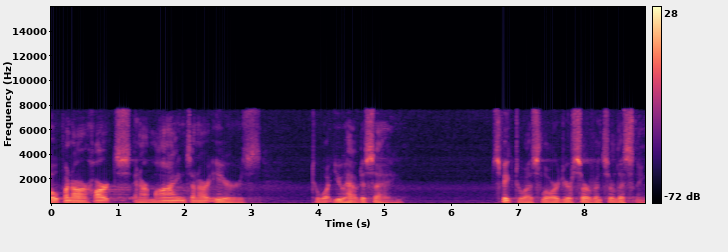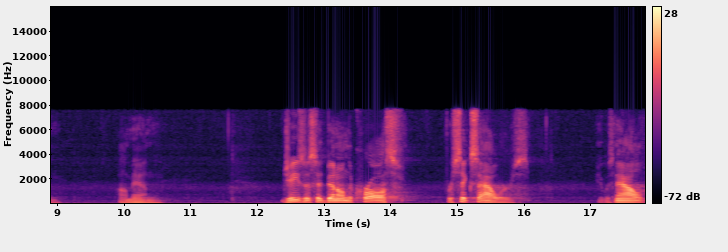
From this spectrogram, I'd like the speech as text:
open our hearts and our minds and our ears to what you have to say. Speak to us, Lord. Your servants are listening. Amen. Jesus had been on the cross for six hours. It was now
